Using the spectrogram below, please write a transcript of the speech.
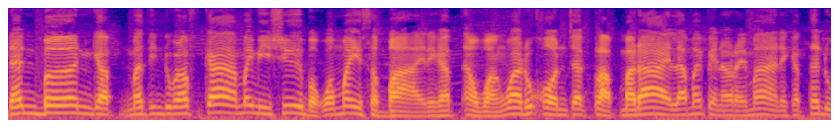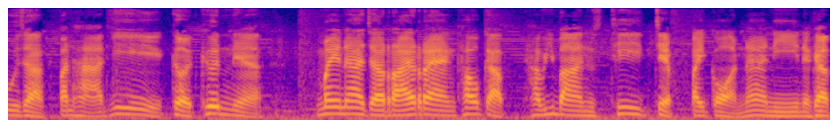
แดนเบิร์นกับมาตินดูราฟกาไม่มีชื่อบอกว่าไม่สบายนะครับอะหวังว่าทุกคนจะกลับมาได้และไม่เป็นอะไรมากนะครับถ้าดูจากปัญหาที่เกิดขึ้นเนี่ย ไม่น่าจะร้ายแรงเท่ากับฮาวิบานที่เจ็บไปก่อนหน้านี้นะครับ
